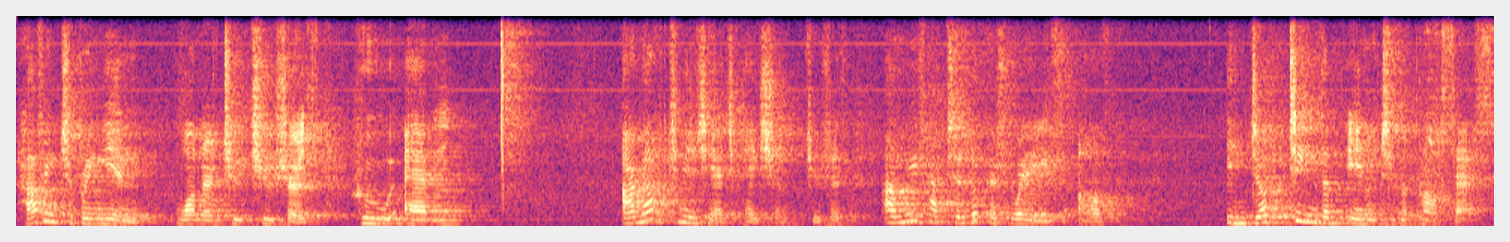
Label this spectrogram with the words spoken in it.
having to bring in one or two tutors who um, are not community education tutors. And we've had to look at ways of inducting them into the process.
